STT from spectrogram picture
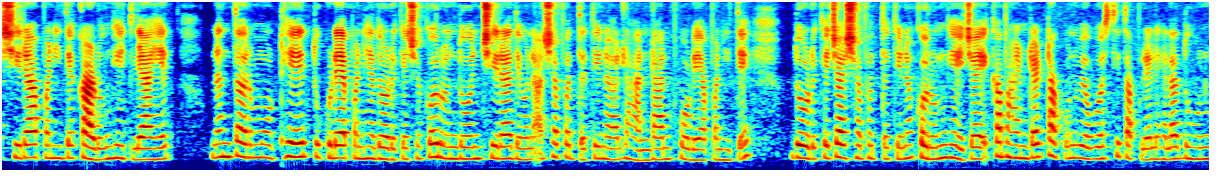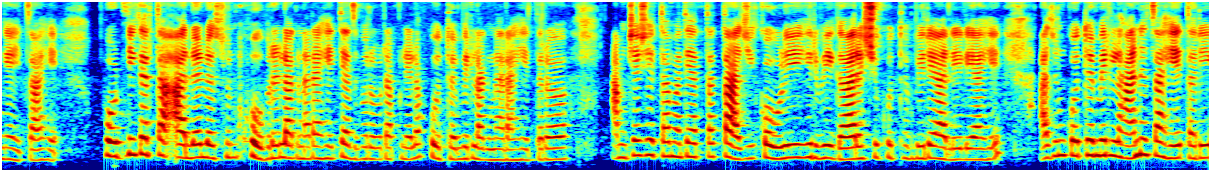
शिरा आपण इथे काढून घेतल्या आहेत. नंतर मोठे तुकडे आपण ह्या दोडक्याचे करून दोन चिरा देऊन अशा पद्धतीनं लहान लहान फोडे आपण इथे दोडक्याच्या अशा पद्धतीनं करून घ्यायच्या. एका भांड्यात टाकून व्यवस्थित आपल्याला ह्याला धुवून घ्यायचं आहे. फोडणीकरता आलं लसूण खोबरं लागणार आहे त्याचबरोबर आपल्याला कोथिंबीर लागणार आहे. तर आमच्या शेतामध्ये आता ताजी कोवळी हिरवीगार अशी कोथिंबीर आलेली आहे. अजून कोथिंबीर लहानच आहे तरी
